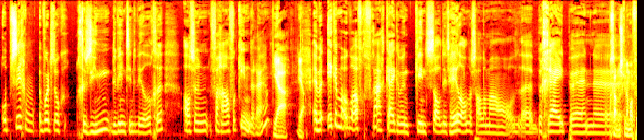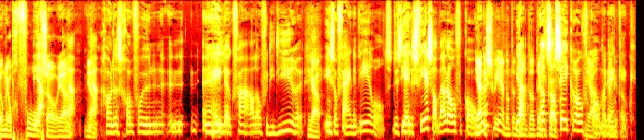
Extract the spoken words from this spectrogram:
op zich wordt het ook gezien, De Wind in de Wilgen, als een verhaal voor kinderen. Hè? Ja, ja. En ik heb me ook wel afgevraagd, kijk, een kind zal dit heel anders allemaal eh, begrijpen. En, eh, We gaan misschien allemaal veel meer op gevoel ja, of zo. Ja, ja, ja. ja. gewoon, dat is gewoon voor hun een, heel leuk verhaal over die dieren in zo'n fijne wereld. Dus die hele sfeer zal wel overkomen. Ja, die sfeer, dat, dat, dat, denk ik zal ook. zeker overkomen, dat denk denk, ik.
